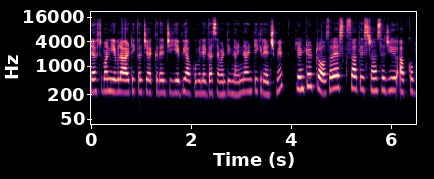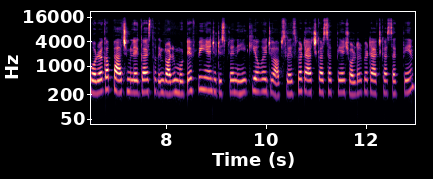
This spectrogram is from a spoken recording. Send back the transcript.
नेक्स्ट वन ये वाला आर्टिकल चेक करें जी, ये भी आपको मिलेगा सेवेंटी नाइन नाइन्टी के रेंज में। प्रिंटेड ट्राउज़र है इसके साथ। इस तरह से जी, आपको बॉर्डर का पैच मिलेगा। इस साथ एम्ब्रॉयडर मोटिव भी हैं जो डिस्प्ले नहीं किया हुआ है जो आप स्लेस पर अटैच कर सकते हैं शोल्डर पर अटैच कर सकते हैं।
